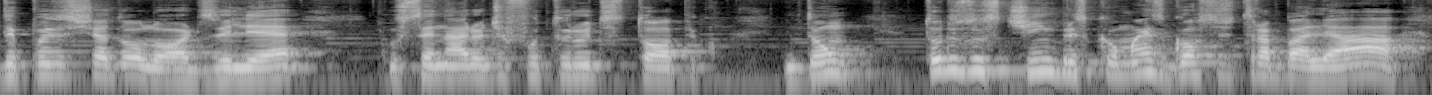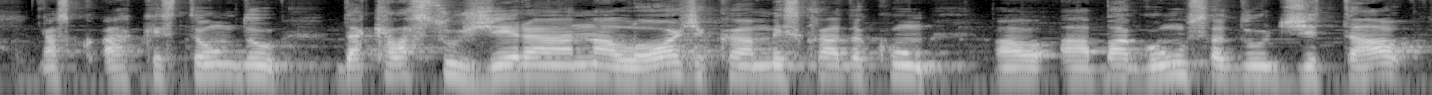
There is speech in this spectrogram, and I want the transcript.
depois de Shadow Lords. Ele é o cenário de futuro distópico. Então, todos os timbres que eu mais gosto de trabalhar, a, a questão do, daquela sujeira analógica mesclada com a, a bagunça do digital,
